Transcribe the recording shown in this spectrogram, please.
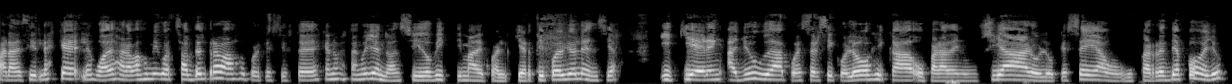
para decirles que les voy a dejar abajo mi WhatsApp del trabajo, porque si ustedes que nos están oyendo han sido víctimas de cualquier tipo de violencia y quieren ayuda, puede ser psicológica o para denunciar o lo que sea, o buscar red de apoyo,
